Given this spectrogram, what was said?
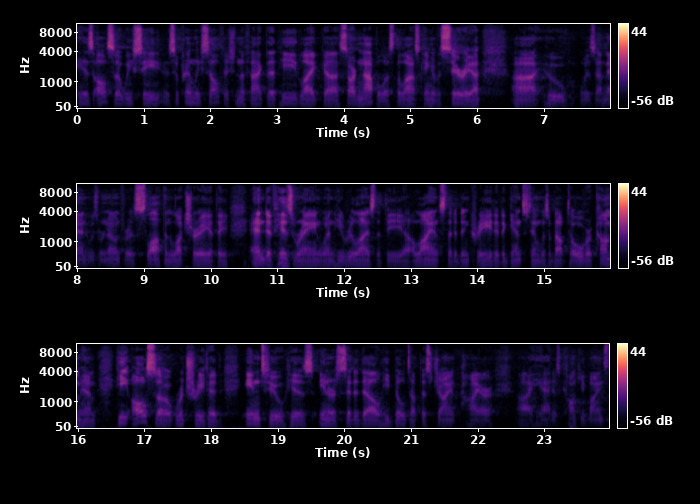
is also, we see, supremely selfish in the fact that he, like uh, Sardanapalus, the last king of Assyria, uh, who was a man who was renowned for his sloth and luxury at the end of his reign, when he realized that the uh, alliance that had been created against him was about to overcome him, he also retreated into his inner citadel. He built up this giant pyre uh, he had his concubines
